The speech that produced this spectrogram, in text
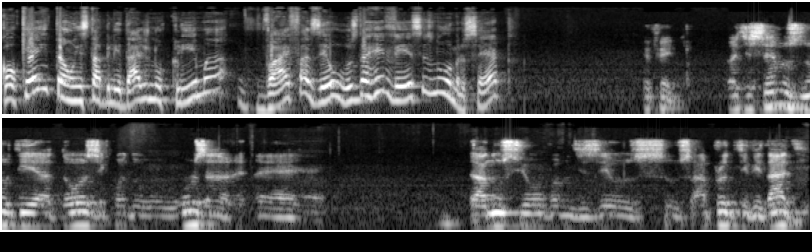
Qualquer então instabilidade no clima vai fazer o USDA rever esses números, certo? Perfeito. Nós dissemos no dia 12, quando o USA é, anunciou, vamos dizer, os, os, a produtividade,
